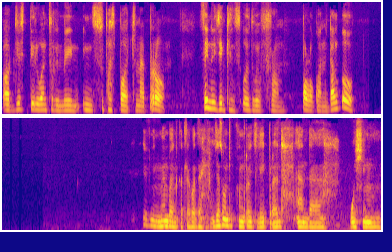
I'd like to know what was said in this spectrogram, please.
or do you still want to remain in SuperSport, my bro? Saint Jenkins, all the way from Polokwane. Danko. Evening, member and Katlego. I just want to congratulate Brad and uh, wish him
